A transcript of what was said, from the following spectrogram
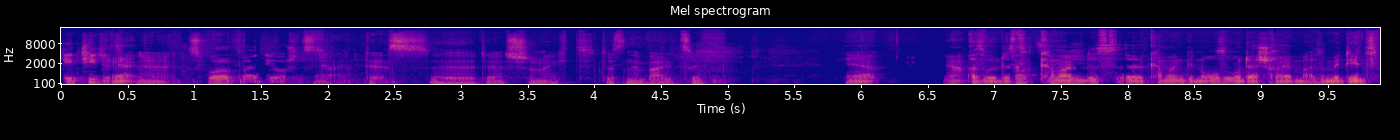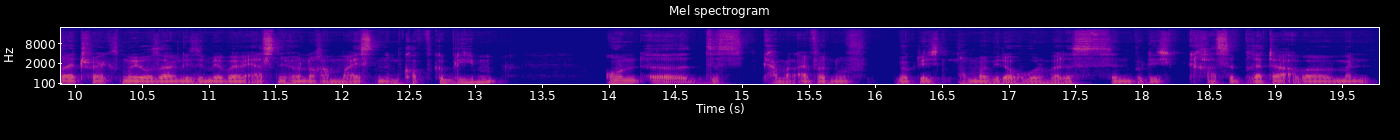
Den Titeltrack. Ja, äh, Swallowed by the Ocean Side. Ja, der, ist, äh, der ist schon echt, das ist eine Walze. Ja. Ja also das kann man, das äh, kann man genauso unterschreiben. Also mit den zwei Tracks muss ich auch sagen, die sind mir beim ersten Hören noch am meisten im Kopf geblieben. Und äh, das kann man einfach nur wirklich nochmal wiederholen, weil das sind wirklich krasse Bretter, aber man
